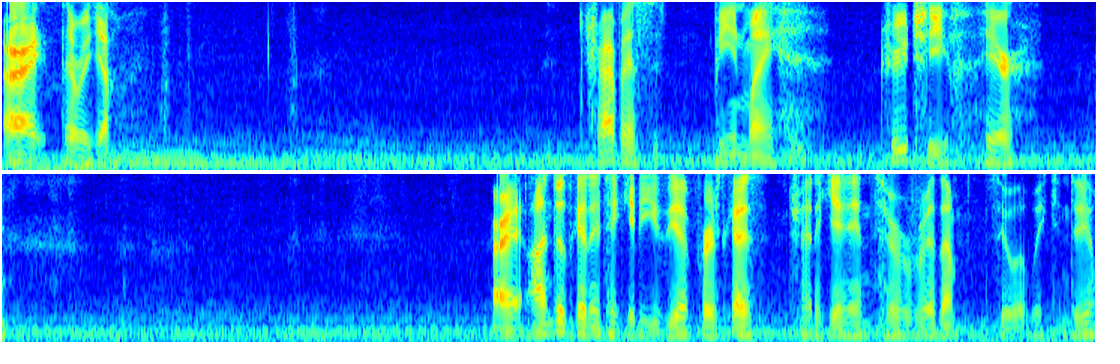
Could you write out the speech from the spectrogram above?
All right, there we go. Travis is being my crew chief here. All right, I'm just gonna take it easy at first, guys. Try to get into a rhythm, see what we can do.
